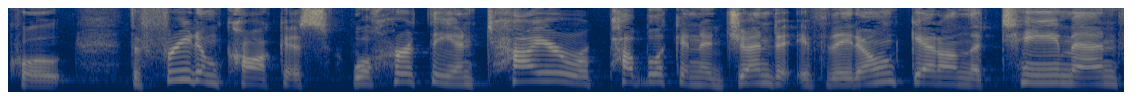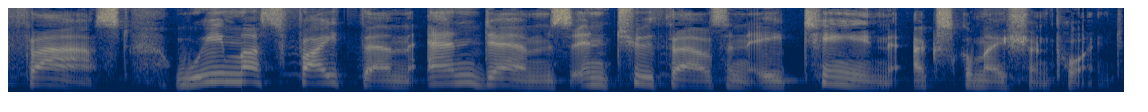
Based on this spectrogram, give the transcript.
quote, the Freedom Caucus will hurt the entire Republican agenda if they don't get on the team and fast. We must fight them and Dems in 2018, exclamation point.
